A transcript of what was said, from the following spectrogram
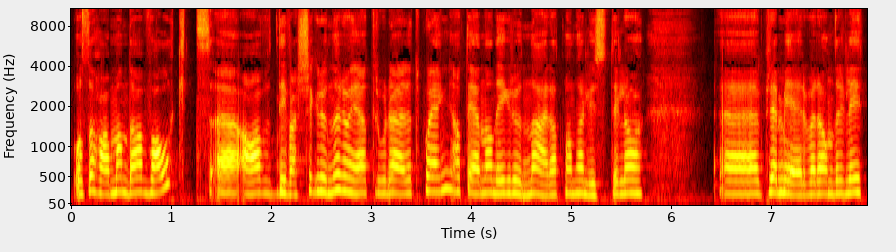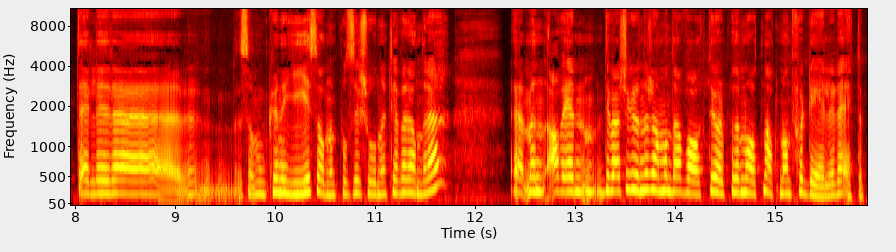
Og så har man da valgt eh, av diverse grunner, og jeg tror det er et poeng, at en av de grunnene er at man har lyst til å eh, premiere hverandre litt, eller som kunne gi sånne posisjoner til hverandre. Eh, Men av en, diverse grunner så har man da valgt å gjøre det på den måten at man fordeler det etter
